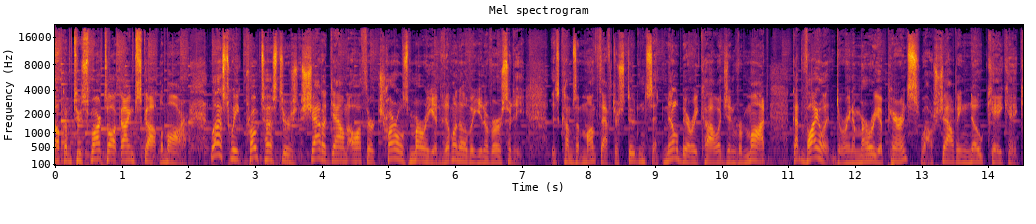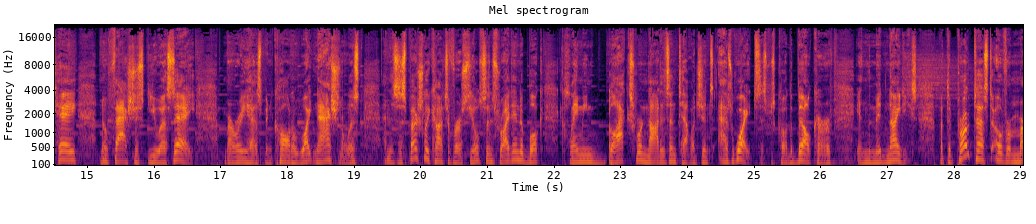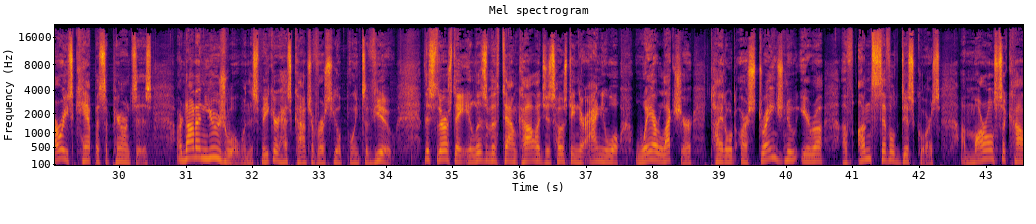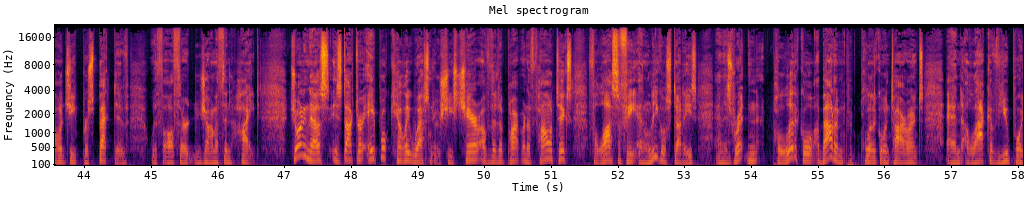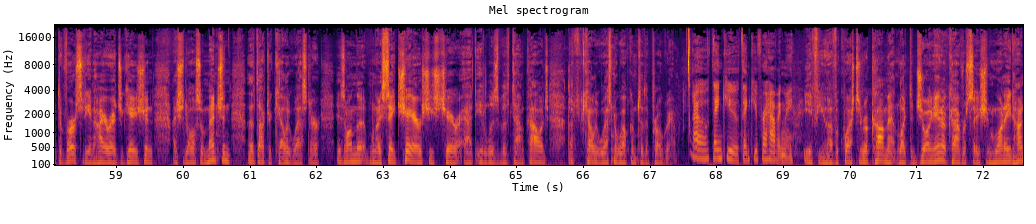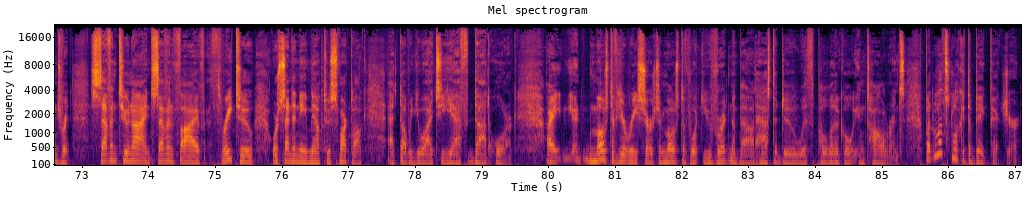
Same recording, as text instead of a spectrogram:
Welcome to Smart Talk. I'm Scott Lamar. Last week, protesters shouted down author Charles Murray at Villanova University. This comes a month after students at Middlebury College in Vermont got violent during a Murray appearance while shouting no KKK, no fascist USA. Murray has been called a white nationalist and is especially controversial since writing a book claiming blacks were not as intelligent as whites. This was called the Bell Curve in the mid 90s. But the protest over Murray's campus appearances are not unusual when the speaker has controversial points of view. This Thursday, Elizabethtown College is hosting their annual Ware lecture titled Our Strange New Era of Uncivil Discourse, a Moral Psychology Perspective with author Jonathan Haidt. Joining us is Dr. April Kelly Woessner. She's chair of the Department of Politics, Philosophy, and Legal Studies and has written political about political intolerance and a lack of viewpoint diversity in higher education. I should also mention that Dr. Kelly Woessner is on the, when I say chair, she's chair at Elizabethtown College. Dr. Kelly Woessner, welcome to the program. Oh, thank you. Thank you for having me. If you have a question or comment, like to join in a conversation, 1 800 729 7532, or send an email to smarttalk at witf.org. All right, most of your research and most of what you've written about has to do with political intolerance. But let's look at the big picture.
